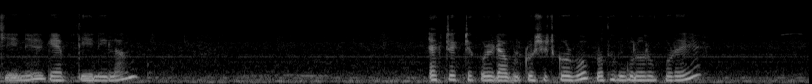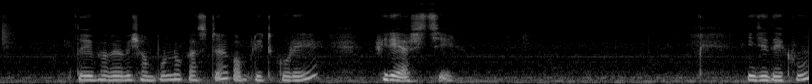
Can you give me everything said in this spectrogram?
চেইনের গ্যাপ দিয়ে নিলাম। একটা একটা করে ডাবল ক্রোশেট করব, প্রথমগুলোর উপরে। তো এইভাবে আমি সম্পূর্ণ কাজটা কমপ্লিট করে ফিরে আসছি। এই যে দেখুন,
